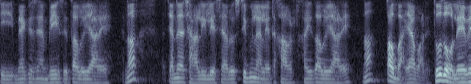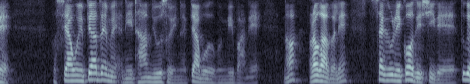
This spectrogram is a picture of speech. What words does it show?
ဒီ magnesium base တောက်လို့ရတယ်နော်ကျန်တဲ့အခြားလေးလေးဆရာတို့ stimulant လည်းတစ်ခါတစ်ခါလေးတောက်လို့ရတယ်နော်တောက်ပါရပါတယ်သို့တော်လည်းပဲ ဆရာဝန်ပြသင့်မဲ့အနေအထားမျိုးဆိုရင်လည်းပြဖို့မမေ့ပါနဲ့နော်နောက်တော့ကပဲလေ security course တွေရှိတယ်သူက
